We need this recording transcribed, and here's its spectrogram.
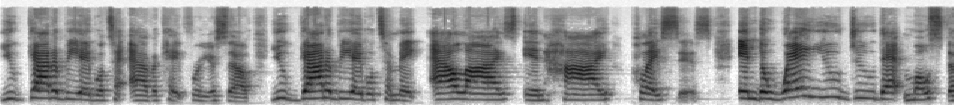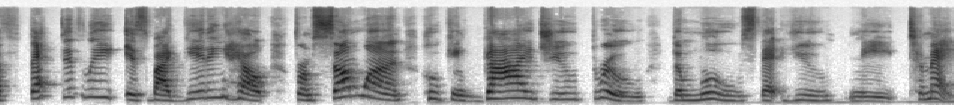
You got to be able to advocate for yourself. You got to be able to make allies in high places. And the way you do that most effectively is by getting help from someone who can guide you through the moves that you need to make.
